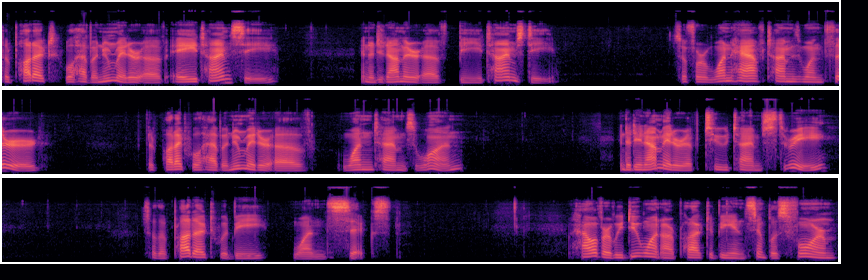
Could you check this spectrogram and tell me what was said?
the product will have a numerator of a times c and a denominator of b times d. So for 1 half times 1 third, the product will have a numerator of 1 times 1 and a denominator of 2 times 3. So the product would be 1 sixth. However, we do want our product to be in simplest form,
